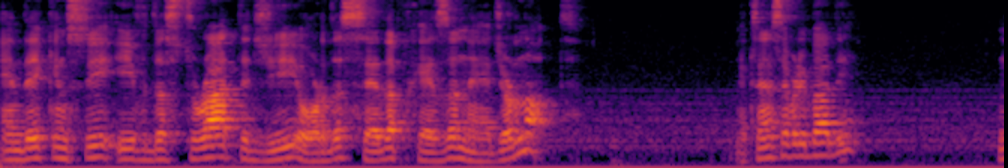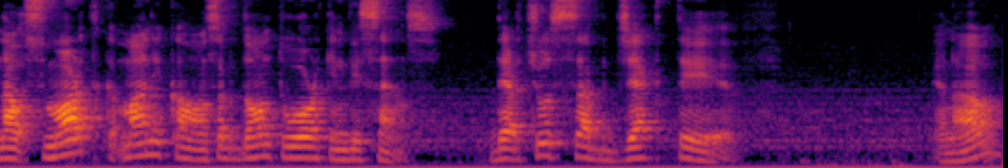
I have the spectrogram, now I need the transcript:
and they can see if the strategy or the setup has an edge or not. Make sense everybody? Now smart money concepts don't work in this sense. They're too subjective. You know?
